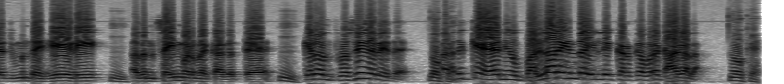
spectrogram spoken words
ಜಡ್ಜ್ ಮುಂದೆ ಹೇಳಿ ಅದನ್ನ ಸೈನ್ ಮಾಡ್ಬೇಕಾಗತ್ತೆ. ಕೆಲವೊಂದು ಪ್ರೊಸೀಜರ್ ಇದೆ. ಅದಕ್ಕೆ ನೀವು ಬಳ್ಳಾರಿಯಿಂದ ಇಲ್ಲಿ ಕರ್ಕ ಬರಕ್ ಆಗಲ್ಲ. ಓಕೆ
